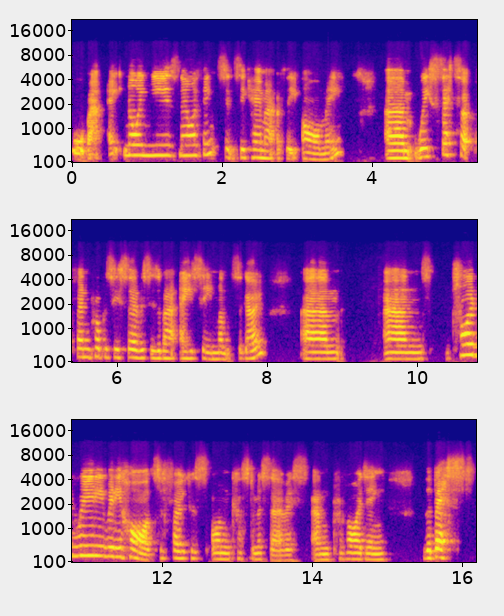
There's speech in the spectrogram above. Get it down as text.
oh, about eight, nine years now, I think, since he came out of the army. Um, we set up Fen Property Services about 18 months ago um, and tried really, really hard to focus on customer service and providing the best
